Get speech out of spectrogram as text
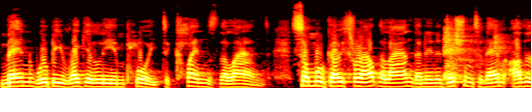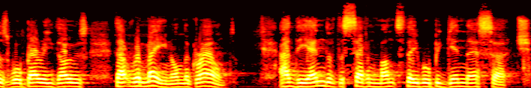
Men will be regularly employed to cleanse the land. Some will go throughout the land, and in addition to them, others will bury those that remain on the ground. At the end of the seven months, they will begin their search.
